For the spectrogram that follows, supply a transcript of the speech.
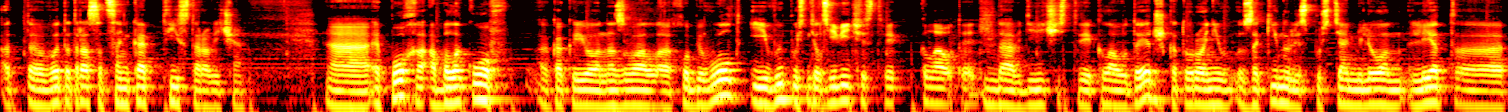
От, э, в этот раз от Санька Фисторовича. Э, эпоха облаков как ее назвал э, Хобби Волт, и выпустил... В девичестве Cloud Edge. Да, в девичестве Cloud Edge, которую они закинули спустя миллион лет э,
